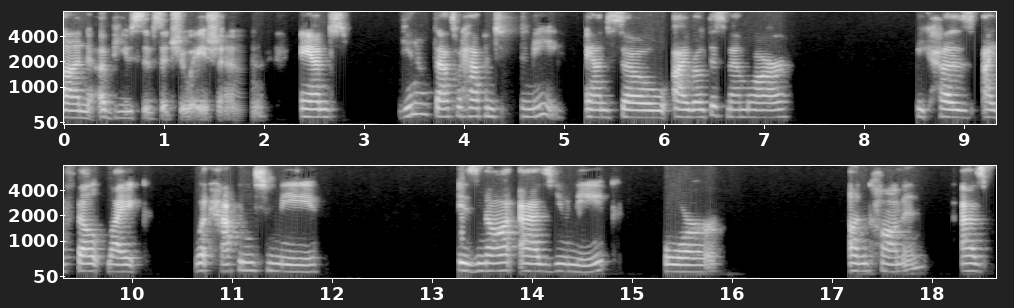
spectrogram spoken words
an abusive situation. And, you know, that's what happened to me. And so I wrote this memoir because I felt like what happened to me is not as unique or uncommon as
